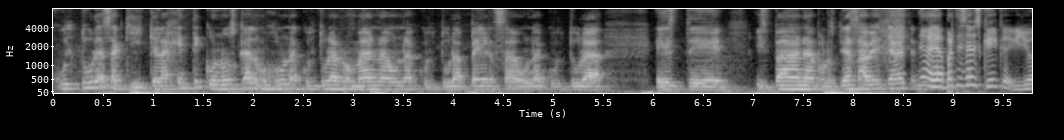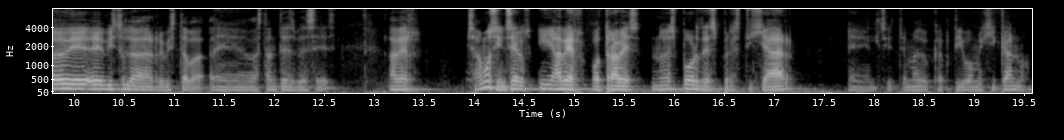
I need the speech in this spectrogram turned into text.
culturas aquí, que la gente conozca a lo mejor una cultura romana, una cultura persa, una cultura este, hispana, por, ya sabes, ya y aparte, ¿sabes qué? Yo he, visto la revista eh, bastantes veces. A ver, seamos sinceros. Y a ver, otra vez, no es por desprestigiar el sistema educativo mexicano.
